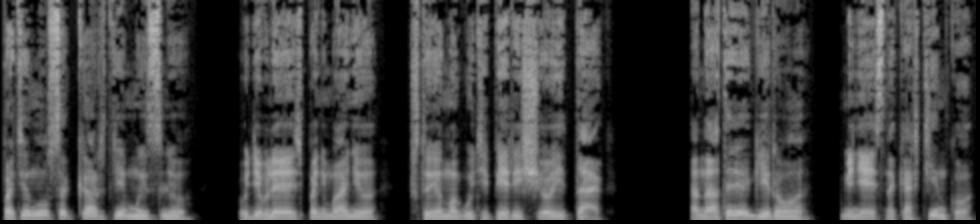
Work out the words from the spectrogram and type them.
Потянулся к карте мыслью, удивляясь пониманию, что я могу теперь еще и так. Она отреагировала, меняясь на картинку,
